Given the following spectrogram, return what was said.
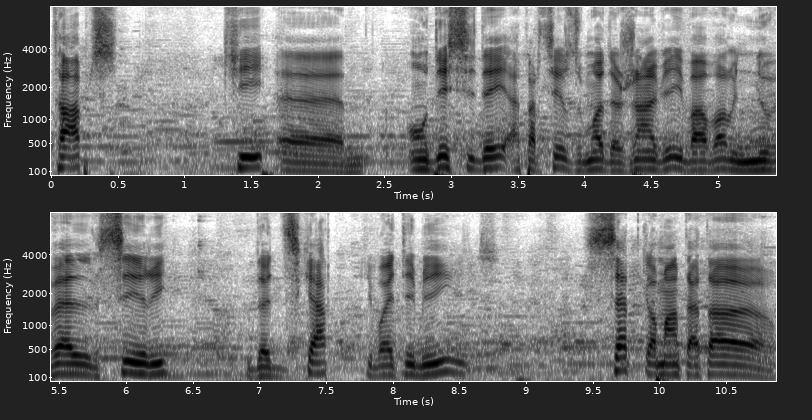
Tops qui euh, ont décidé, à partir du mois de janvier, il va y avoir une nouvelle série de 10 cartes qui va être émise. Sept commentateurs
